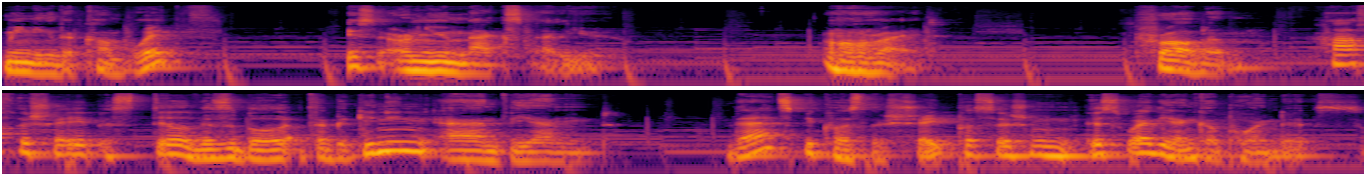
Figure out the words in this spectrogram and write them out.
meaning the comp width, is our new max value. Alright. Problem. Half the shape is still visible at the beginning and the end. That's because the shape position is where the anchor point is.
